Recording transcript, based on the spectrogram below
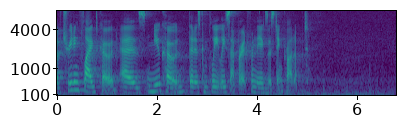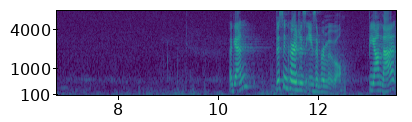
of treating flagged code as new code that is completely separate from the existing product. Again, this encourages ease of removal. Beyond that,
